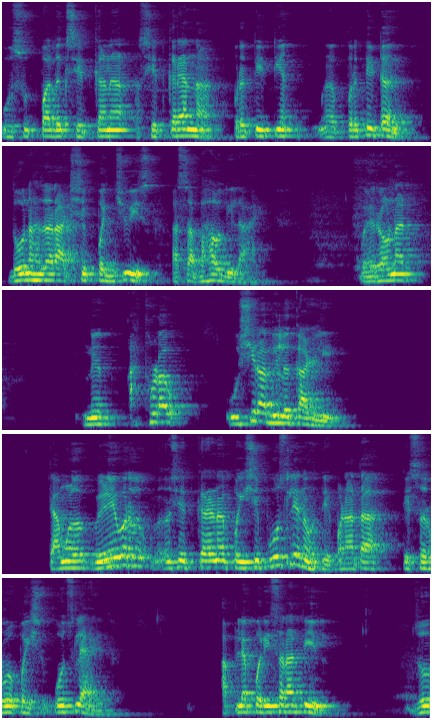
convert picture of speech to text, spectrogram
ऊस उत्पादक शेतकऱ्यांना शेतकऱ्यांना प्रति प्रतिटन दोन हजार आठशे पंचवीस असा भाव दिला आहे. भैरवनाथने थोडा उशिरा बिलं काढली. त्यामुळं वेळेवर शेतकऱ्यांना पैसे पोचले नव्हते पण आता ते सर्व पैसे पोचले आहेत. आपल्या परिसरातील जो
